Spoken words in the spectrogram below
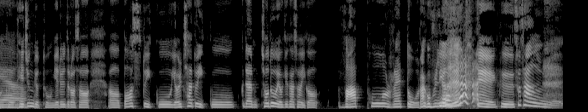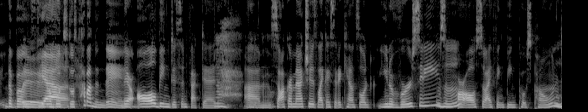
Yeah. 그 대중교통. 예를 들어서, 어, 버스도 있고, 열차도 있고, 그 다음, 저도 여기 가서 이거, 바포레토라고 불리는, 예, 그 수상, The boats, 예, yeah. 보트도 타봤는데. They're all being disinfected. 아, Um, soccer matches, like I said, are canceled. Universities are also, I think, being postponed.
